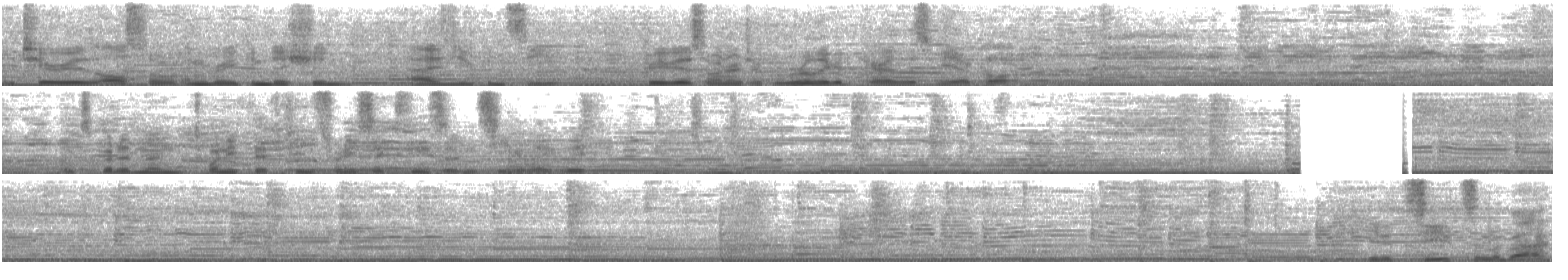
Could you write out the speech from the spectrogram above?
Interior is also in great condition, as you can see. Previous owner took really good care of this vehicle. Looks better than 2015s, 2016s I've been seeing lately. Heated seats in the back,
